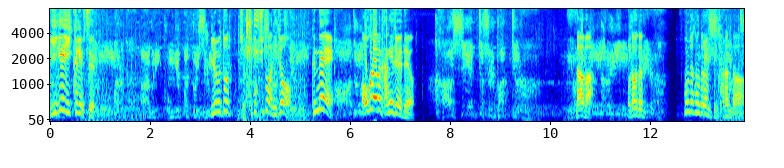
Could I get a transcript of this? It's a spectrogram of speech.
이게 이클립스. 이러면 또 저- 구독 취소 아니죠? 근데 억울하면 강해져야 돼요. 나와봐. 어, 나, 나, 시청자 상대로 하면 되게 잘한다.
